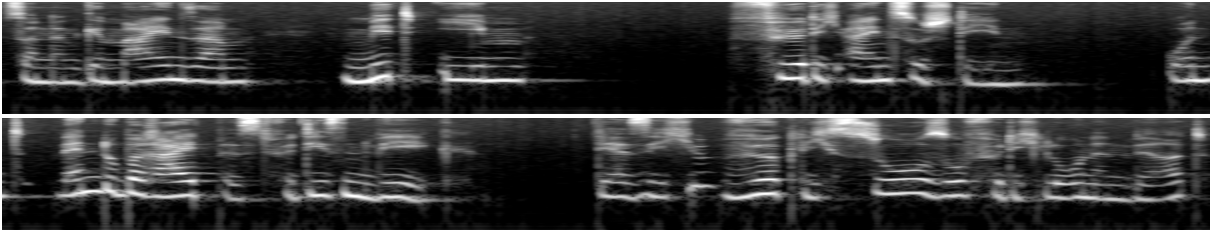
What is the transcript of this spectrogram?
sondern gemeinsam mit ihm für dich einzustehen. Und wenn du bereit bist für diesen Weg, der sich wirklich so, so für dich lohnen wird,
